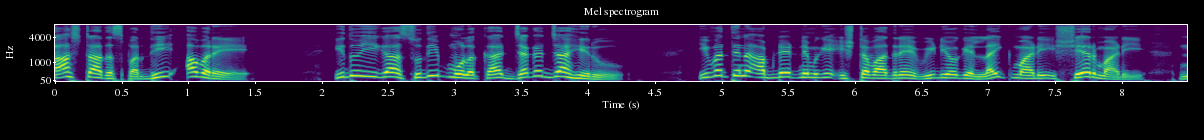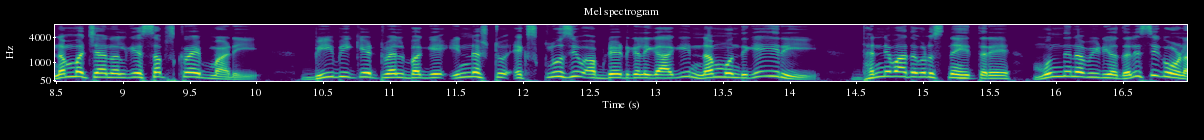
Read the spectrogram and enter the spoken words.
ಕಾಸ್ಟ್ ಆದ ಸ್ಪರ್ಧಿ ಅವರೇ. ಇದು ಈಗ ಸುದೀಪ್ ಮೂಲಕ ಜಗಜ್ಜಾಹೀರು. ಇವತ್ತಿನ ಅಪ್ಡೇಟ್ ನಿಮಗೆ ಇಷ್ಟವಾದರೆ ವಿಡಿಯೋಗೆ ಲೈಕ್ ಮಾಡಿ, ಶೇರ್ ಮಾಡಿ, ನಮ್ಮ ಚಾನಲ್ಗೆ ಸಬ್ಸ್ಕ್ರೈಬ್ ಮಾಡಿ. ಬಿಬಿಕೆ ಟ್ವೆಲ್ ಬಗ್ಗೆ ಇನ್ನಷ್ಟು ಎಕ್ಸ್ಕ್ಲೂಸಿವ್ ಅಪ್ಡೇಟ್ಗಳಿಗಾಗಿ ನಮ್ಮೊಂದಿಗೆ ಇರಿ. ಧನ್ಯವಾದಗಳು ಸ್ನೇಹಿತರೆ. ಮುಂದಿನ ವಿಡಿಯೋದಲ್ಲಿ ಸಿಗೋಣ.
